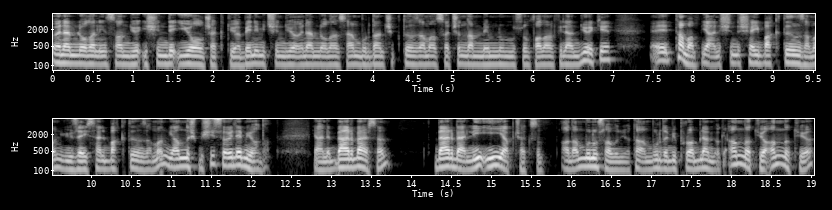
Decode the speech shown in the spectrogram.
Önemli olan insan diyor işinde iyi olacak diyor. Benim için diyor önemli olan sen buradan çıktığın zaman saçından memnun musun falan filan diyor ki e, tamam yani şimdi şey baktığın zaman yüzeysel baktığın zaman yanlış bir şey söylemiyor adam. Yani berbersen berberliği iyi yapacaksın. Adam bunu savunuyor. Tamam burada bir problem yok. Anlatıyor anlatıyor.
